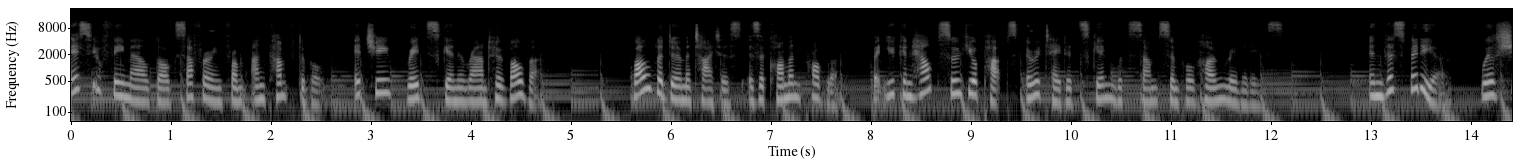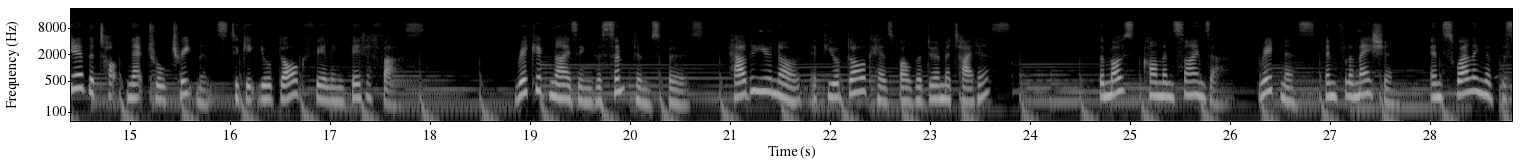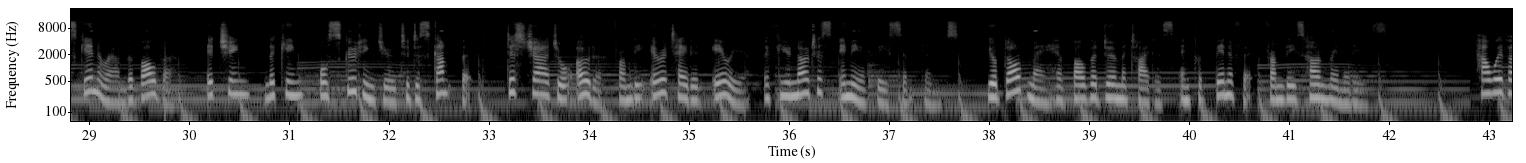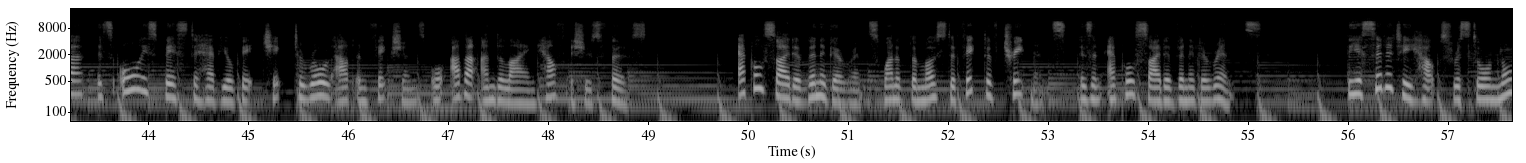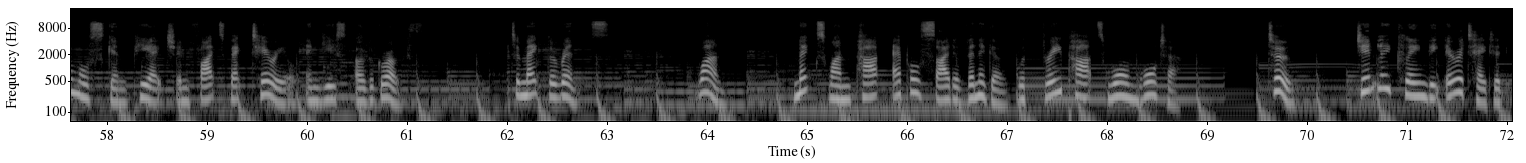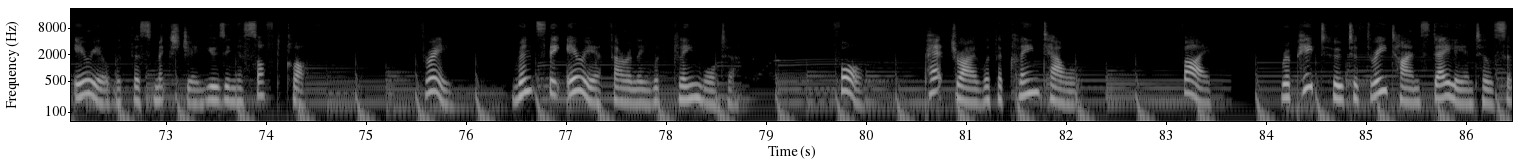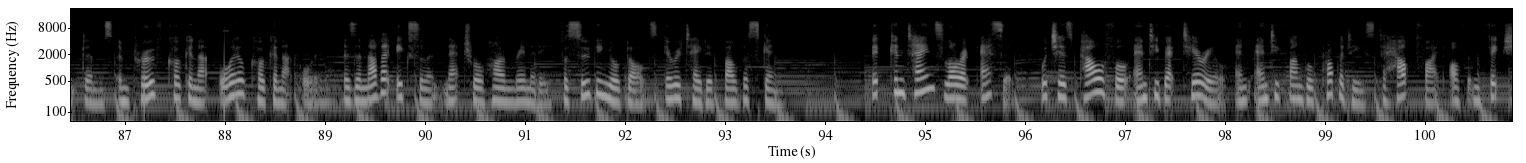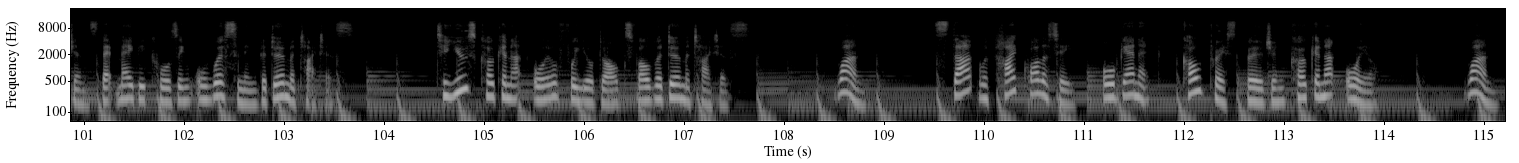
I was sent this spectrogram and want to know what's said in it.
Is your female dog suffering from uncomfortable, itchy, red skin around her vulva? Vulvar dermatitis is a common problem, but you can help soothe your pup's irritated skin with some simple home remedies. In this video, we'll share the top natural treatments to get your dog feeling better fast. Recognizing the symptoms first, how do you know if your dog has vulvar dermatitis? The most common signs are redness, inflammation, and swelling of the skin around the vulva, itching, licking, or scooting due to discomfort, discharge or odor from the irritated area. If you notice any of these symptoms, your dog may have vulvar dermatitis and could benefit from these home remedies. However, it's always best to have your vet check to rule out infections or other underlying health issues first. Apple cider vinegar rinse One of the most effective treatments is an apple cider vinegar rinse. The acidity helps restore normal skin pH and fights bacterial and yeast overgrowth. To make the rinse 1. Mix 1 part apple cider vinegar with 3 parts warm water. 2. Gently clean the irritated area with this mixture using a soft cloth. 3. Rinse the area thoroughly with clean water. 4. Pat dry with a clean towel. 5. Repeat 2 to 3 times daily until symptoms improve. Coconut oil Coconut oil is another excellent natural home remedy for soothing your dog's irritated vulva skin. It contains lauric acid, which has powerful antibacterial and antifungal properties to help fight off infections that may be causing or worsening the dermatitis. To use coconut oil for your dog's vulva dermatitis. 1. Start with high quality, organic, cold pressed virgin coconut oil. 1.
